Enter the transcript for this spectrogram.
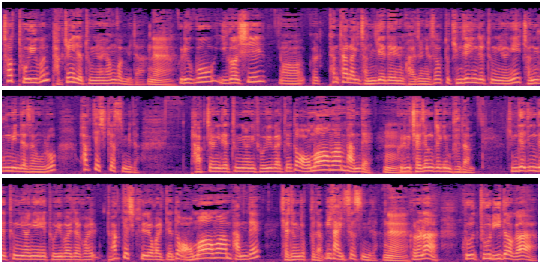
첫 도입은 박정희 대통령이 한 겁니다. 네. 그리고 이것이 어, 그 탄탄하게 전개되는 과정에서 또 김대중 대통령이 전 국민 대상으로 확대시켰습니다. 박정희 대통령이 도입할 때도 어마어마한 반대 음. 그리고 재정적인 부담. 김대중 대통령이 도입하자고 할, 확대시키려고 할 때도 어마어마한 반대, 재정적 부담이 다 있었습니다. 네. 그러나 그 두 리더가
